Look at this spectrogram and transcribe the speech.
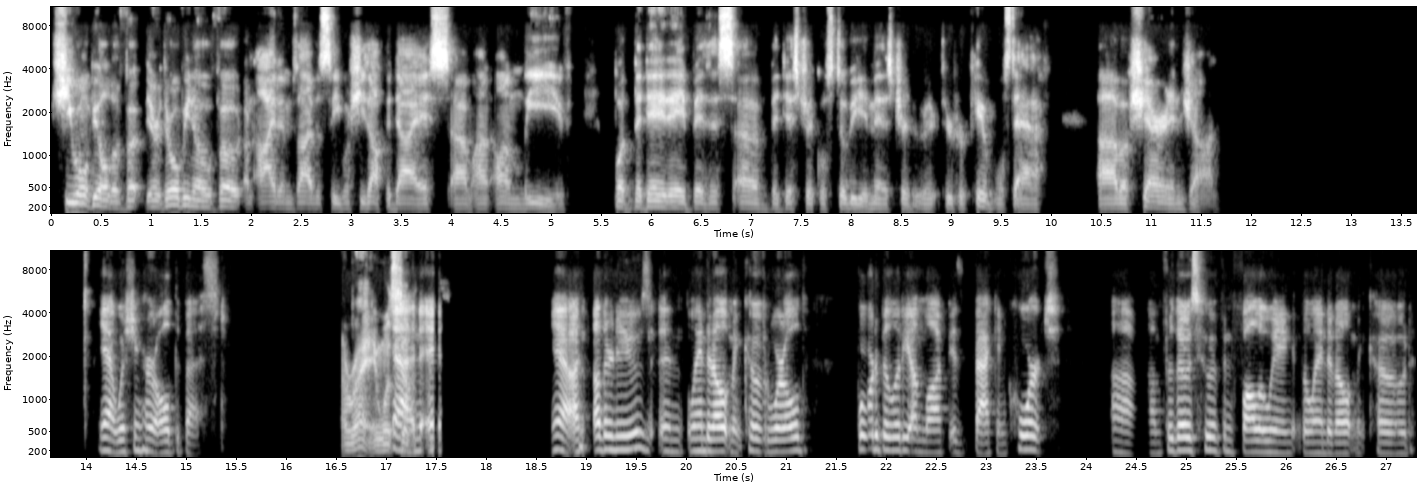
she won't be able to vote. There, there will be no vote on items, obviously, when she's off the dais um, on, on leave. But the day to day business of the district will still be administered through, her capable staff uh, of Sharon and John. Yeah, wishing her all the best. All right, and what's yeah, and, and, yeah, and other news in land development code world, affordability unlocked is back in court. Um, for those who have been following the land development code,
